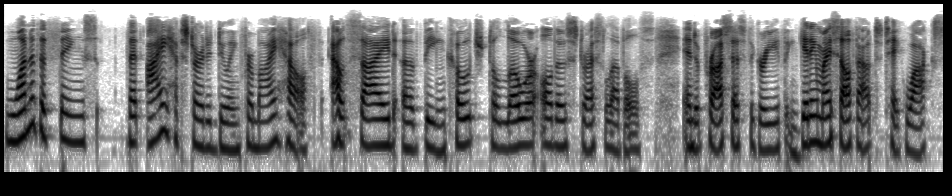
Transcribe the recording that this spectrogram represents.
one of the things that I have started doing for my health outside of being coached to lower all those stress levels and to process the grief and getting myself out to take walks.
